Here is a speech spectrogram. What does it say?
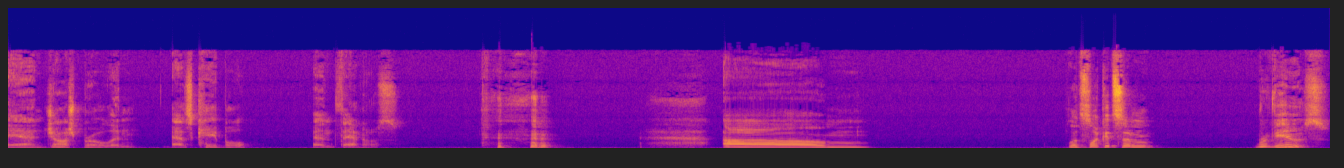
and Josh Brolin as Cable and Thanos. um, let's look at some reviews.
